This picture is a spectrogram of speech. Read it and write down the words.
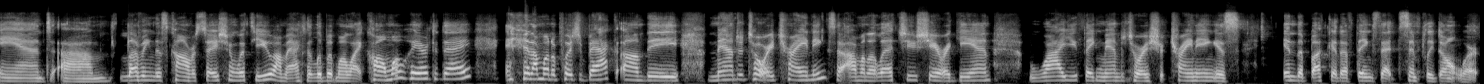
and um, loving this conversation with you. I'm acting a little bit more like Como here today, and I'm going to push back on the mandatory training. So I'm going to let you share again why you think mandatory sh- training is in the bucket of things that simply don't work.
